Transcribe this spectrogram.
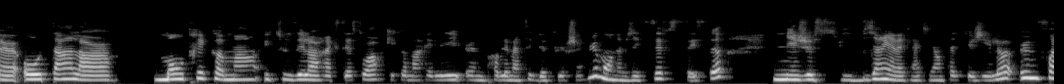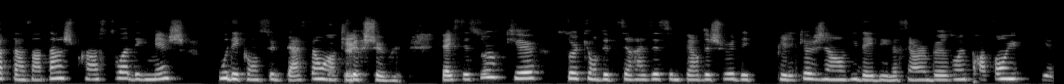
euh, autant leur montrer comment utiliser leurs accessoires que comment régler une problématique de cuir chevelu. Mon objectif, c'est ça. Mais je suis bien avec la clientèle que j'ai là. Une fois de temps en temps, je prends soit des mèches ou des consultations en cuir chevelu. Fait que c'est sûr que ceux qui ont des psoriasis, une paire de cheveux, des pellicules, j'ai envie d'aider. Là, c'est un besoin profond. Il n'y a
